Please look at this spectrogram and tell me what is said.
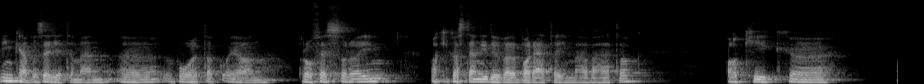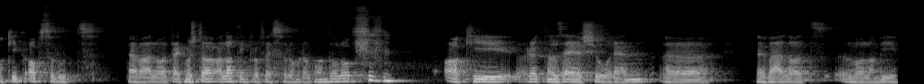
inkább az egyetemen voltak olyan professzoraim, akik aztán idővel barátaimmá váltak, akik, akik abszolút bevállalták. Most a, a latin professzoromra gondolok, aki rögtön az első órán bevállalt valami,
